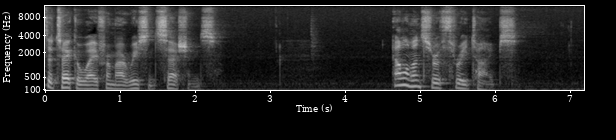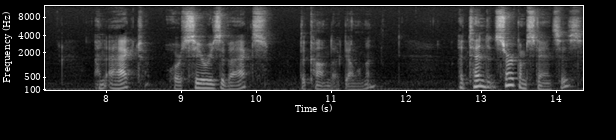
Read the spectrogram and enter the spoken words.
the takeaway from our recent sessions. Elements are of three types. An act or series of acts, the conduct element, attendant circumstances,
